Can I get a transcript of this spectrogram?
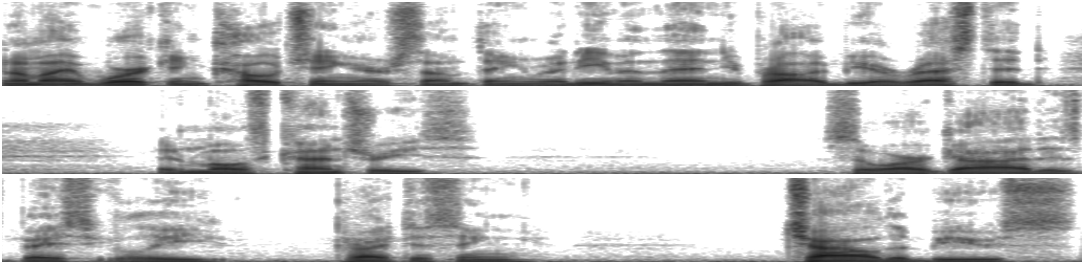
I might work in coaching or something, but even then, you'd probably be arrested in most countries. So our God is basically practicing child abuse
